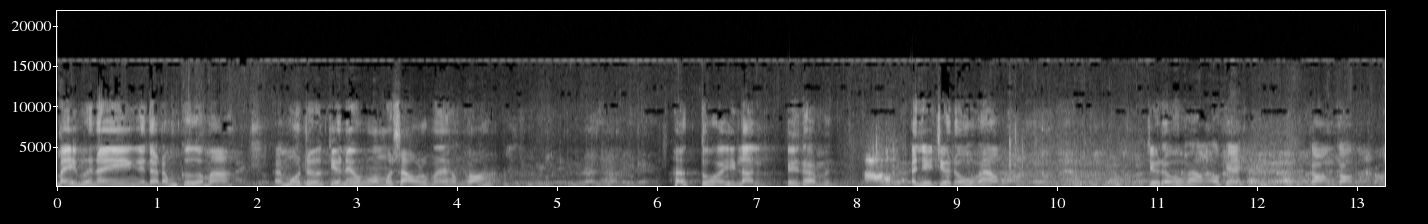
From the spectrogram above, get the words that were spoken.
mấy bữa nay người ta đóng cửa mà. Phải mua trước chứ nếu mà mua sau rồi mà không có. Tour ý lệnh thì thôi mình. Hình như chưa đủ phải không? Chưa đủ phải không? Ok. Còn còn còn.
